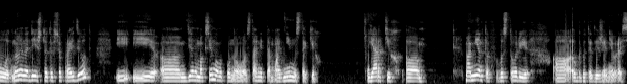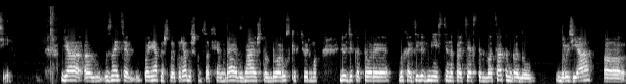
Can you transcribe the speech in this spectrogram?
Вот. Но я надеюсь, что это все пройдет, и, и э, дело Максима Лопунова станет там одним из таких ярких э, моментов в истории э, ЛГБТ-движения в России. Я, э, знаете, понятно, что это рядышком совсем, да, знаю, что в белорусских тюрьмах люди, которые выходили вместе на протесты в 2020 году, друзья, э,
